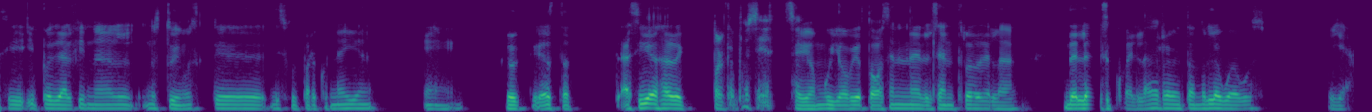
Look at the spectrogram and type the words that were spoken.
Sí, y pues ya al final nos tuvimos que disculpar con ella. eh, creo que hasta así, de porque pues sí, se vio muy obvio, todos en el centro de la, de la escuela reventándole huevos. Y ya,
